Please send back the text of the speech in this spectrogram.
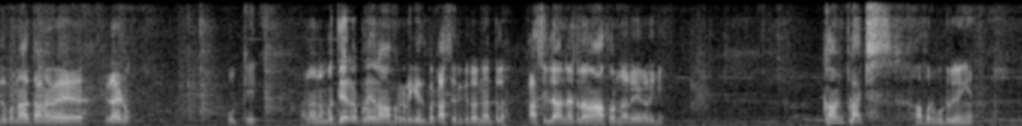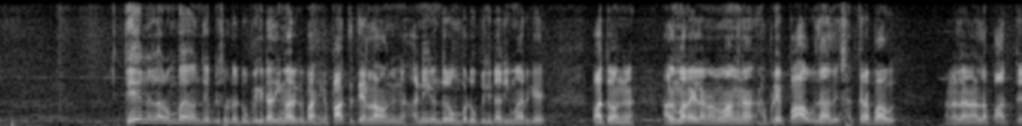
இது பண்ணால் அது தானாகவே இதாகிடும் ஓகே ஆனால் நம்ம தேடுறப்பெல்லாம் இதெல்லாம் ஆஃபர் கிடைக்காது. இப்போ காசு இருக்கிற நேரத்தில். காசு இல்லாத நேரத்தில் தான் ஆஃபர் நிறைய கிடைக்கும். கார்ன்ஃப்ளாக்ஸ் ஆஃபர் போட்டிருக்காங்க. தேன் எல்லாம் ரொம்ப வந்து எப்படி சொல்கிறது டூப்ளிகேட் அதிகமாக இருக்குப்பா. இங்கே பார்த்து தேன்லாம் வாங்குங்க. ஹனி வந்து ரொம்ப டூப்ளிகேட் அதிகமாக இருக்குது பார்த்து வாங்குங்க அல்மரையில் நான் வாங்கினேன். அப்படியே பாவு தான் அது. சர்க்கரை பாவு. அதனால் நல்லா பார்த்து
